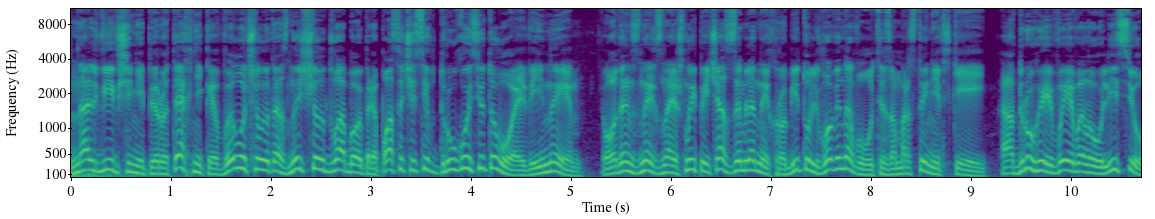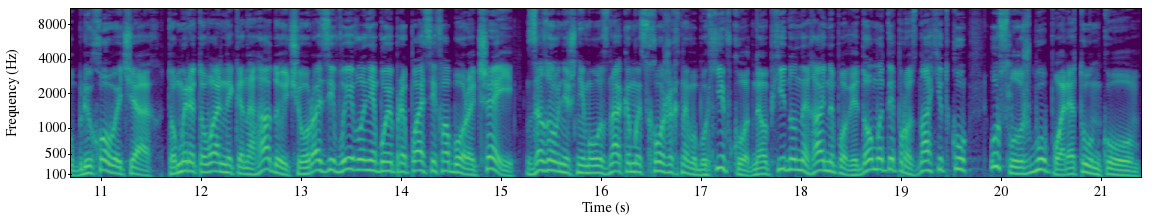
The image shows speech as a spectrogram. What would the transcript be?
На Львівщині піротехніки вилучили та знищили два боєприпаси часів Другої світової війни. Один з них знайшли під час земляних робіт у Львові на вулиці Замарстинівській, а другий виявили у лісі у Брюховичах. Тому рятувальники нагадують, що у разі виявлення боєприпасів або речей за зовнішніми ознаками схожих на вибухівку необхідно негайно повідомити про знахідку у службу порятунку.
